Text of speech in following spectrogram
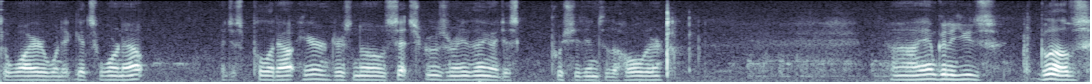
the wire when it gets worn out. I just pull it out here. There's no set screws or anything. I just push it into the hole there. Uh, I am going to use gloves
